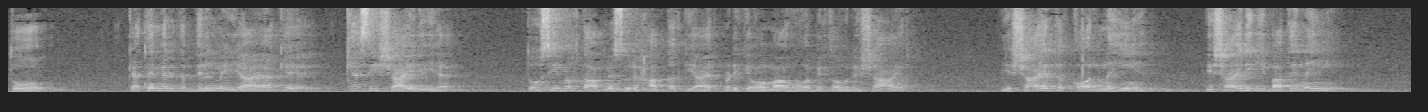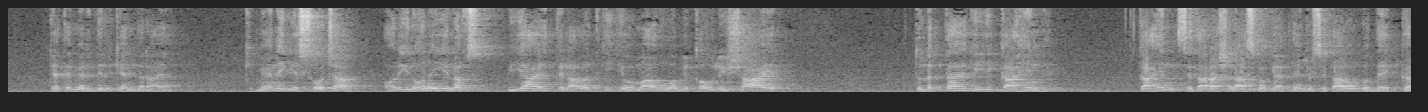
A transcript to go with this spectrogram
تو کہتے ہیں میرے جب دل میں یہ آیا کہ کیسی شاعری ہے، تو اسی وقت آپ نے سورہ حاقہ کی آیت پڑھی کہ وما ہوا بقول شاعر۔ یہ شاعر کا قول نہیں ہے، یہ شاعری کی باتیں نہیں ہیں۔ کہتے میرے دل کے اندر آیا کہ میں نے یہ سوچا اور انہوں نے یہ لفظ یہ آیت تلاوت کی کہ وما ہوا بقول شاعر۔ تو لگتا ہے کہ یہ کاہن ہے۔ کاہن ستارہ شناس کو کہتے ہیں، جو ستاروں کو دیکھ کر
